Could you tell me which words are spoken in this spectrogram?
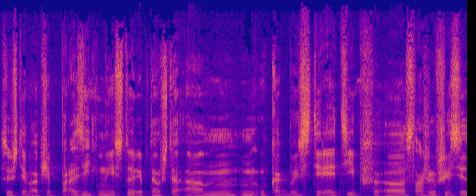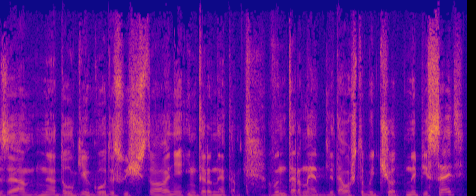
Слушайте, вообще поразительная история, потому что эм, ну, как бы стереотип, э, сложившийся за долгие годы существования интернета. В интернет для того, чтобы что-то написать,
